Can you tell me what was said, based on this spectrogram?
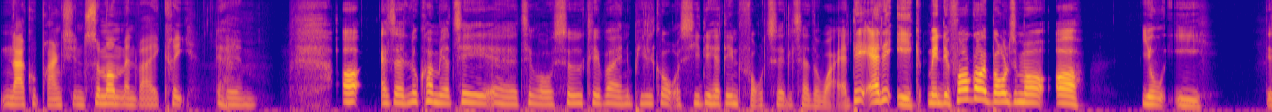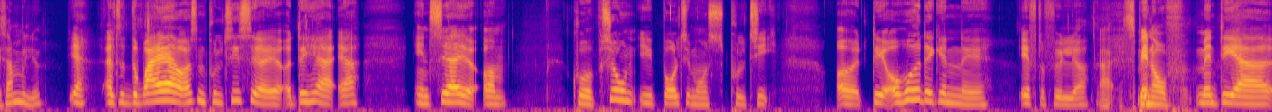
narkobranchen, som om man var i krig. Ja. Øhm. Og altså, nu kommer jeg til, øh, til vores søde klipper, Anne Pilgaard, og sige, at det her det er en fortsættelse af The Wire. Det er det ikke, men det foregår i Baltimore og jo i det samme miljø. Ja, altså The Wire er også en politiserie, og det her er en serie om korruption i Baltimores politi. Og det er overhovedet ikke en øh, efterfølger. Nej, spin-off. Men, men det er,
